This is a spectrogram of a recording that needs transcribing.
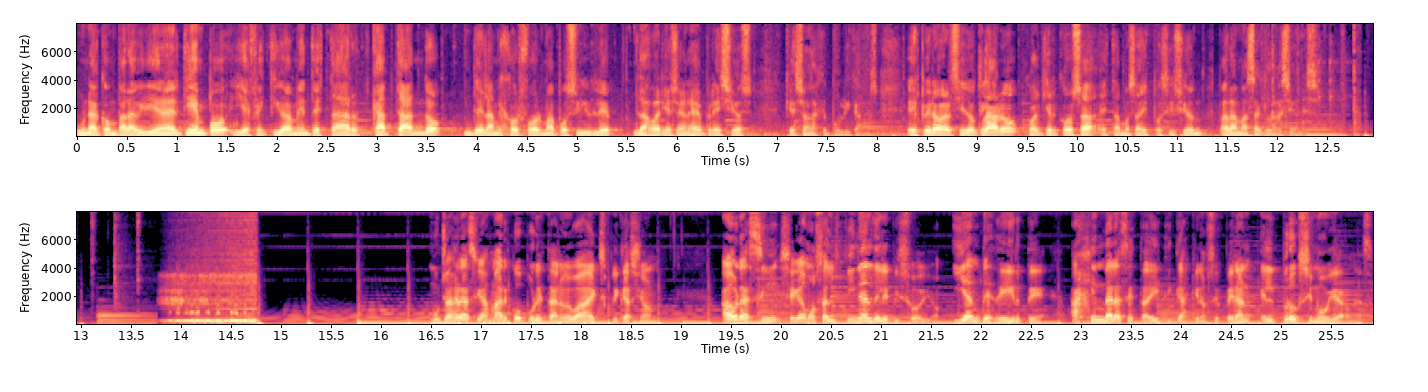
una comparabilidad en el tiempo y efectivamente estar captando de la mejor forma posible las variaciones de precios que son las que publicamos. Espero haber sido claro. Cualquier cosa estamos a disposición para más aclaraciones. Muchas gracias Marco por esta nueva explicación. Ahora sí, llegamos al final del episodio y antes de irte, agenda las estadísticas que nos esperan el próximo viernes.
